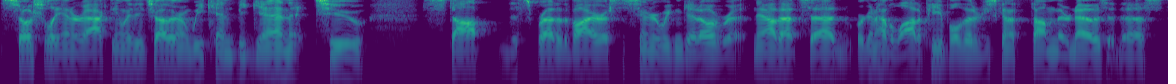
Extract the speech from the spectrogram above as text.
socially interacting with each other and we can begin to stop the spread of the virus, the sooner we can get over it. Now, that said, we're going to have a lot of people that are just going to thumb their nose at this,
